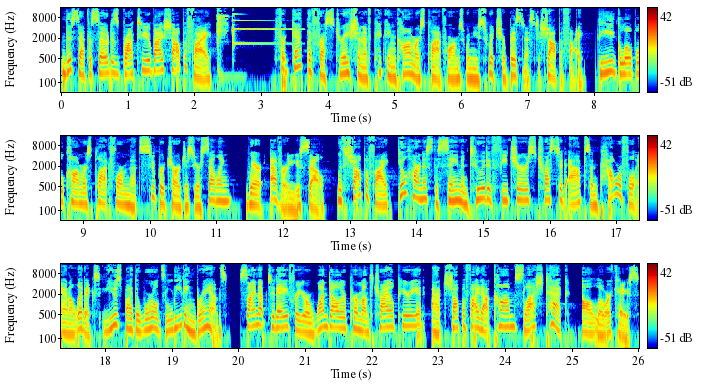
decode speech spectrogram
This episode is brought to you by Shopify. Forget the frustration of picking commerce platforms when you switch your business to Shopify, the global commerce platform that supercharges your selling wherever you sell. With Shopify, you'll harness the same intuitive features, trusted apps, and powerful analytics used by the world's leading brands. Sign up today for your $1 per month trial period at shopify.com slash tech, all lowercase.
